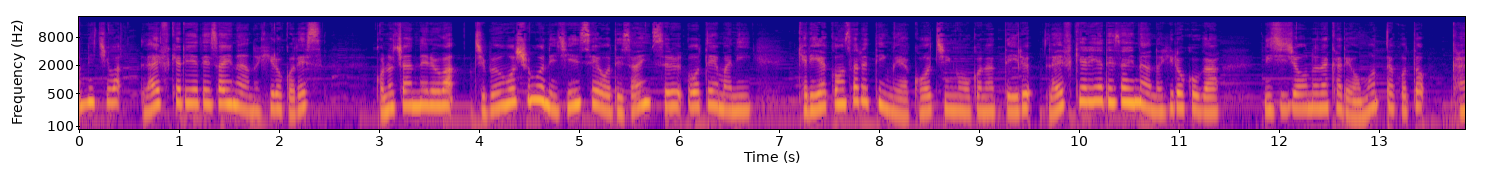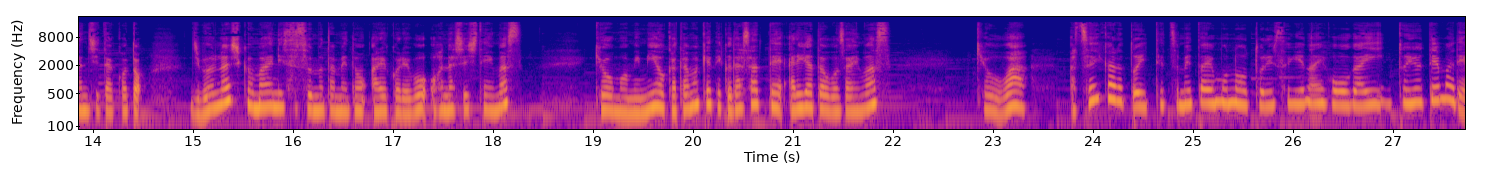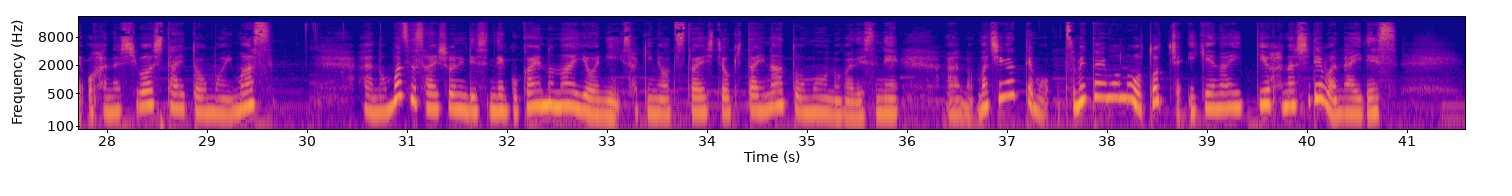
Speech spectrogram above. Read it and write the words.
んにちは。ライフキャリアデザイナーのひろこです。このチャンネルは自分を主語に人生をデザインするをテーマにキャリアコンサルティングやコーチングを行っているライフキャリアデザイナーのひろこが日常の中で思ったこと感じたこと自分らしく前に進むためのあれこれをお話ししています。今日も耳を傾けてくださってありがとうございます。今日は暑いからといって冷たいものを取りすぎない方がいいというテーマでお話をしたいと思います。あのまず最初にですね誤解のないように先にお伝えしておきたいなと思うのがですねあの間違っても冷たいものを取っちゃいけないっていう話ではないです。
